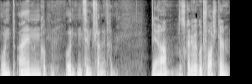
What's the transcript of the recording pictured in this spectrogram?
Und ein und eine Zimtschlange drin. Ja, das kann ich mir gut vorstellen.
